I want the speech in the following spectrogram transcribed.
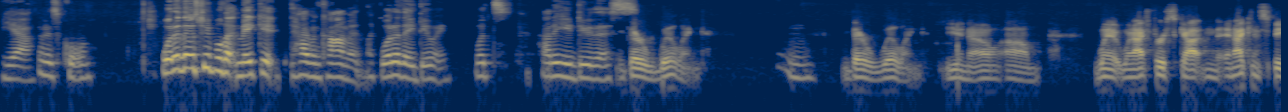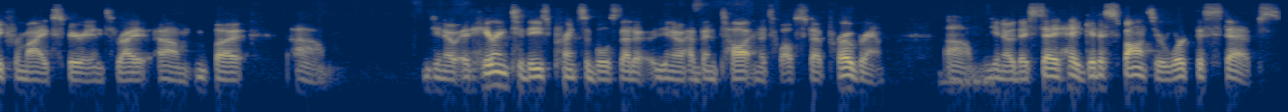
yeah that is cool what are those people that make it have in common? Like, what are they doing? What's how do you do this? They're willing. Mm. They're willing. You know, um, when when I first gotten, and I can speak from my experience, right? Um, but um, you know, adhering to these principles that are, you know have been taught in a twelve step program. Um, you know, they say, hey, get a sponsor, work the steps.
